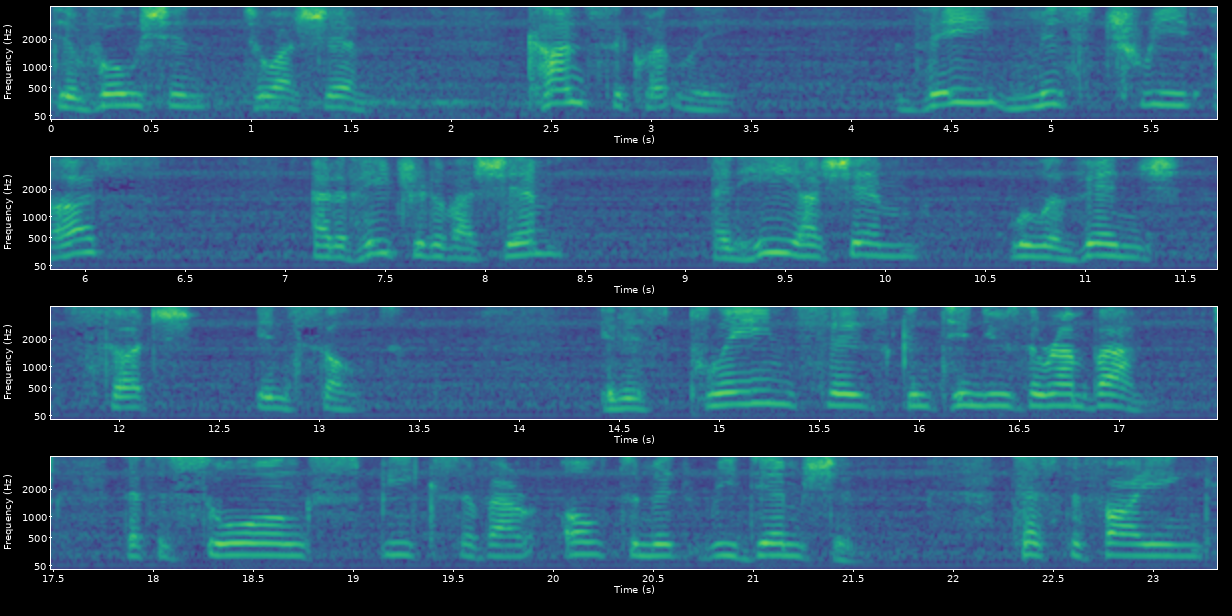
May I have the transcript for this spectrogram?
devotion to Hashem. Consequently, they mistreat us out of hatred of Hashem, and He, Hashem, will avenge such insult. It is plain, says, continues the Rambam, that the song speaks of our ultimate redemption, testifying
